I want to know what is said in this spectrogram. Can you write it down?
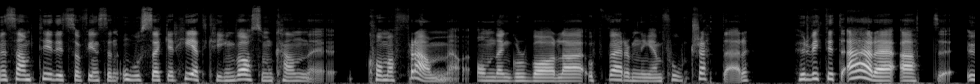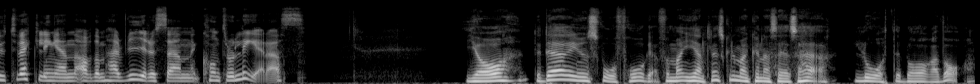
Men samtidigt så finns det en osäkerhet kring vad som kan eh, komma fram om den globala uppvärmningen fortsätter. Hur viktigt är det att utvecklingen av de här virusen kontrolleras? Ja, det där är ju en svår fråga, för man, egentligen skulle man kunna säga så här, låt det bara vara.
